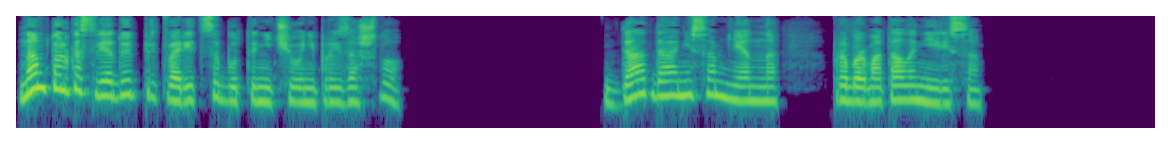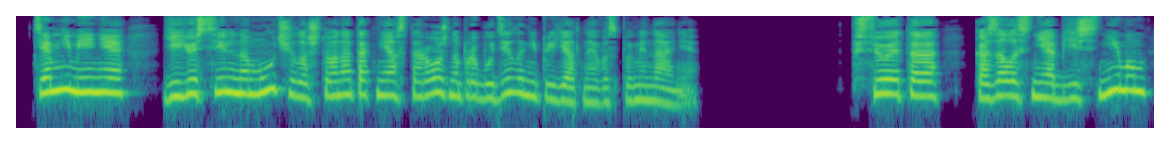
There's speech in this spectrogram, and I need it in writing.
нам только следует притвориться, будто ничего не произошло». «Да, да, несомненно», — пробормотала Нириса. Тем не менее, ее сильно мучило, что она так неосторожно пробудила неприятное воспоминание. Все это казалось необъяснимым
